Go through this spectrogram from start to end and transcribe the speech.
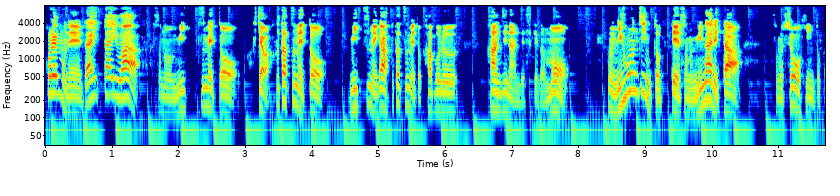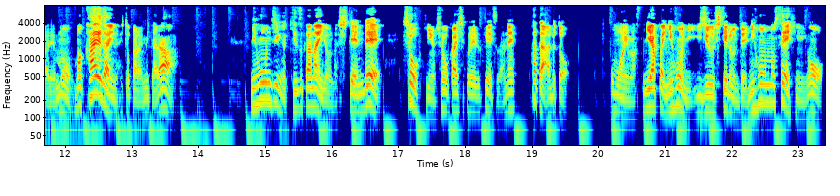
これもね、大体は、その三つ目と、じゃあ二つ目と、三つ目が二つ目と被る感じなんですけども、日本人にとってその見慣れたその商品とかでも、まあ、海外の人から見たら、日本人が気づかないような視点で商品を紹介してくれるケースがね、多々あると思います。やっぱり日本に移住してるんで、日本の製品を、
